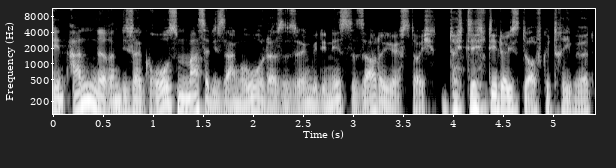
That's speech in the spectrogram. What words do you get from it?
den anderen, dieser großen Masse, die sagen, oh, das ist irgendwie die nächste Sau, die, durch, durch, die durchs Dorf getrieben wird,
